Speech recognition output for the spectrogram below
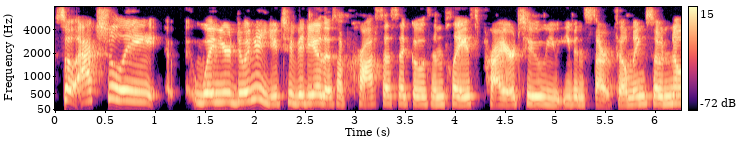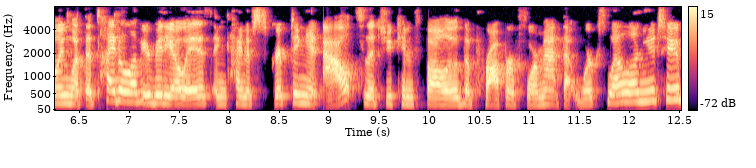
So actually, when you're doing a YouTube video, there's a process that goes in place prior to you even start filming. So knowing what the title of your video is and kind of scripting it out so that you can follow the proper format that works well on YouTube.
